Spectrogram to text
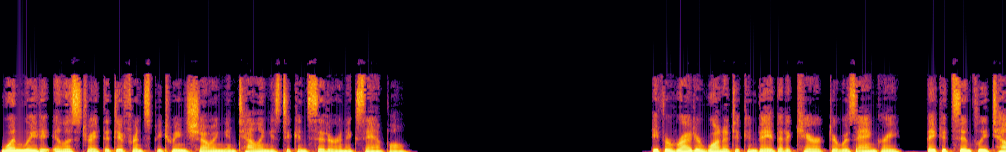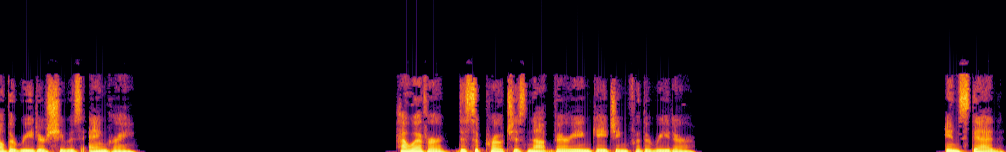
One way to illustrate the difference between showing and telling is to consider an example. If a writer wanted to convey that a character was angry, they could simply tell the reader she was angry. However, this approach is not very engaging for the reader. Instead,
